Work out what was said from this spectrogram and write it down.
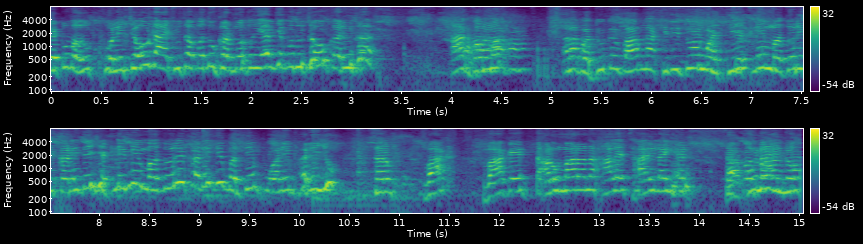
પેટું બધું ખોલી છે એવું નાખ્યું છે બધું ઘરમાં તો એમ છે બધું કેવું કર્યું છે. આ ગામમાં અને બધું તો બહાર નાખી દીધું જેટલી મજૂરી કરી હતી જેટલી મેં મજૂરી કરી હતી બધી પોણી ફરી ગયું. સર વાઘ વાઘ એક તાળું મારા ને હાલે છાવી લઈ હેડ. સરપંચ જવું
